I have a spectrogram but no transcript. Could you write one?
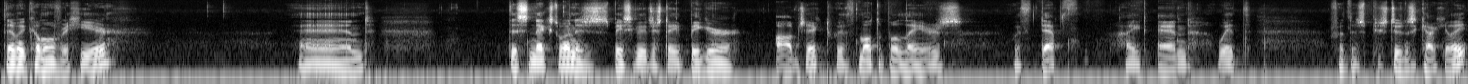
Then we come over here and this next one is basically just a bigger object with multiple layers with depth, height, and width for the students to calculate.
